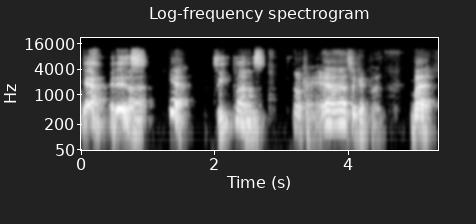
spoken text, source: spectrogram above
Yeah, it is. Uh, yeah. See puns. Okay. Yeah, that's a good pun. But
